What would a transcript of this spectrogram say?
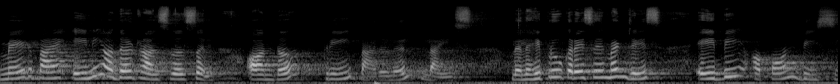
made by any other transversal on the three parallel lines आपल्याला हे प्रूव्ह करायचं आहे. म्हणजेच A B upon B C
